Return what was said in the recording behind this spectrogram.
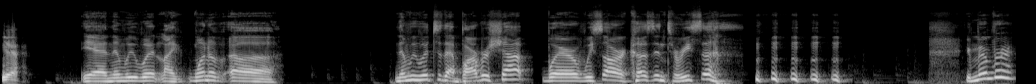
Yeah. Yeah, and then we went like one of uh then we went to that barber shop where we saw our cousin Teresa. you remember?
